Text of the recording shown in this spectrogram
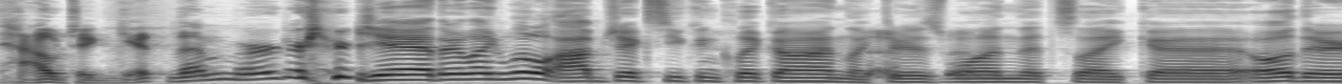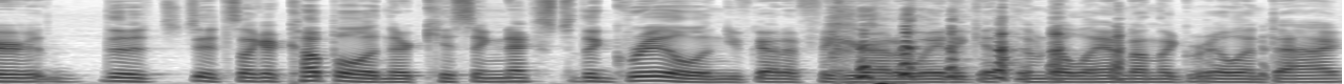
How to get them murdered? yeah, they're like little objects you can click on. Like there's one that's like, uh, oh, they're the it's like a couple and they're kissing next to the grill, and you've got to figure out a way to get them to land on the grill and die.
